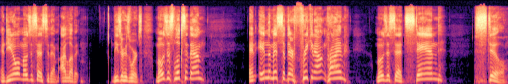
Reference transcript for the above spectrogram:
And do you know what Moses says to them? I love it. These are his words. Moses looks at them, and in the midst of their freaking out and crying, Moses said, Stand still.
